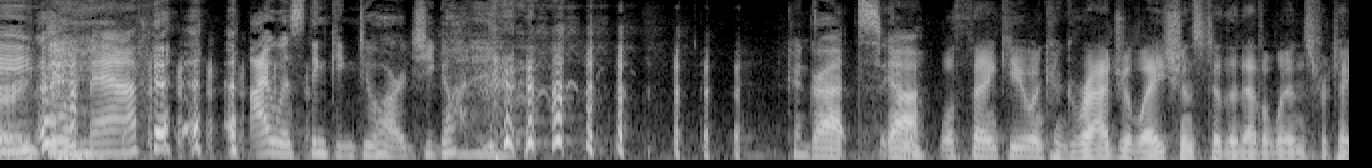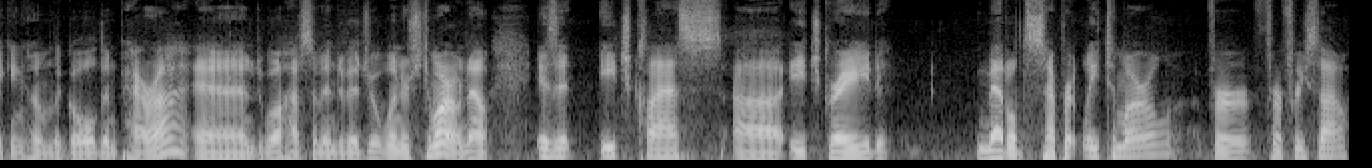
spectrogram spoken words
me doing math. I was thinking too hard. She got it. Congrats. Yeah. Well, thank you and congratulations to the Netherlands for taking home the gold in para, and we'll have some individual winners tomorrow. Now, is it each class, uh, each grade medaled separately tomorrow for for freestyle?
